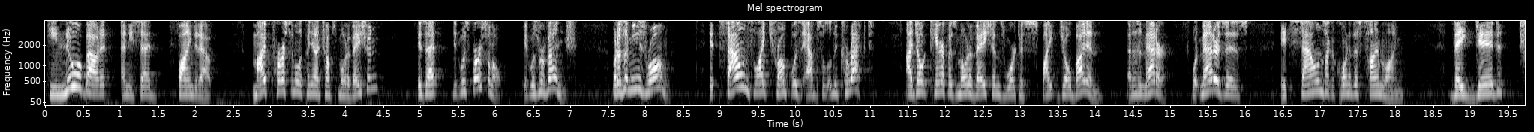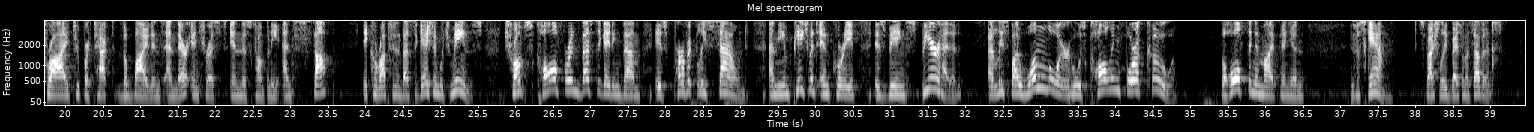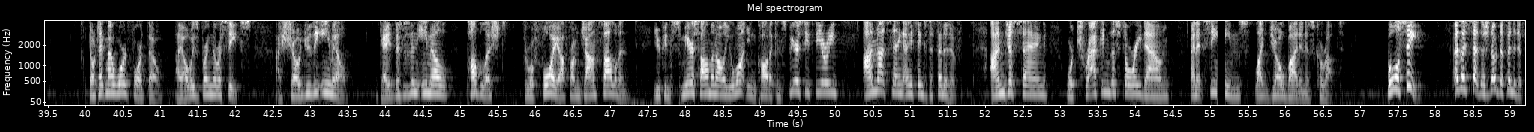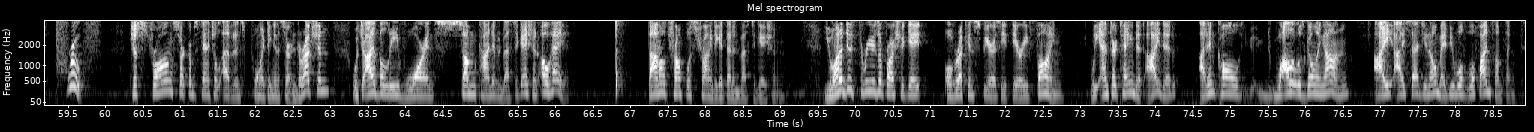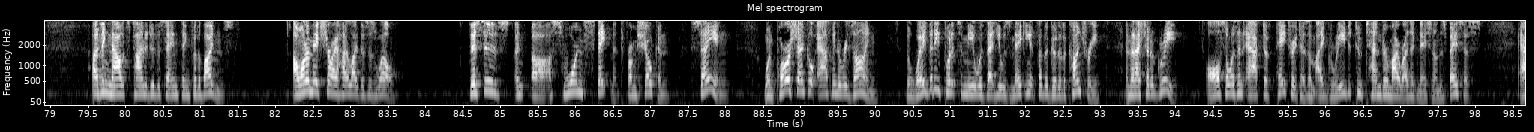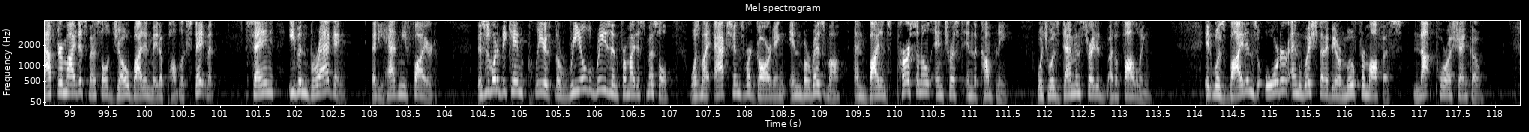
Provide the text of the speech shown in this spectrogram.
He knew about it and he said, find it out. My personal opinion on Trump's motivation is that it was personal. It was revenge. But doesn't mean he's wrong. It sounds like Trump was absolutely correct. I don't care if his motivations were to spite Joe Biden. That doesn't matter. What matters is it sounds like, according to this timeline, they did try to protect the Bidens and their interests in this company and stop a corruption investigation, which means Trump's call for investigating them is perfectly sound. And the impeachment inquiry is being spearheaded, at least by one lawyer who is calling for a coup. The whole thing, in my opinion, is a scam, especially based on this evidence. Don't take my word for it, though. I always bring the receipts. I showed you the email. Okay, this is an email published through a FOIA from John Solomon. You can smear Solomon all you want. You can call it a conspiracy theory. I'm not saying anything's definitive. I'm just saying we're tracking the story down, and it seems like Joe Biden is corrupt. But we'll see. As I said, there's no definitive proof, just strong circumstantial evidence pointing in a certain direction, which I believe warrants some kind of investigation. Oh, hey, Donald Trump was trying to get that investigation. You want to do three years of Russiagate over a conspiracy theory? Fine. We entertained it. I did. I didn't call while it was going on. I, I said, you know, maybe we'll, we'll find something. I think now it's time to do the same thing for the Bidens. I want to make sure I highlight this as well. This is an, uh, a sworn statement from Shokin saying, when Poroshenko asked me to resign, the way that he put it to me was that he was making it for the good of the country and that I should agree. Also, as an act of patriotism, I agreed to tender my resignation on this basis. After my dismissal, Joe Biden made a public statement saying, even bragging, that he had me fired. This is when it became clear that the real reason for my dismissal was my actions regarding in Burisma and Biden's personal interest in the company, which was demonstrated by the following. It was Biden's order and wish that I be removed from office, not Poroshenko.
